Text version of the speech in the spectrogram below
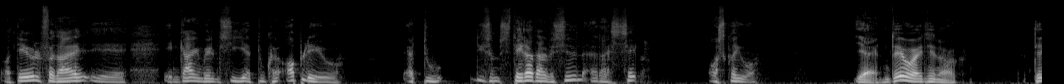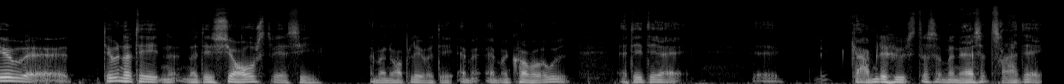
Og det vil for dig øh, en gang imellem sige, at du kan opleve, at du ligesom stiller dig ved siden af dig selv og skriver. Ja, men det er jo rigtigt nok. Det er jo, øh, det er jo når, det, når det er sjovest, vil jeg sige, at man oplever det, at man, at man kommer ud af det der øh, gamle hylster, som man er så træt af,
